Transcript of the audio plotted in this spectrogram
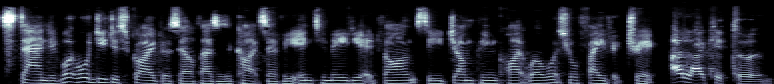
standard? What, what would you describe yourself as as a kite surfer? Are you intermediate, advanced? Are you jumping quite well? What's your favorite trick? I like it to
